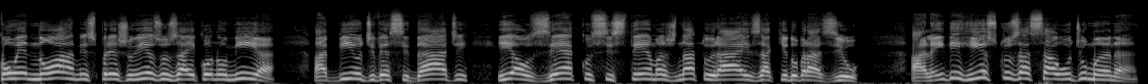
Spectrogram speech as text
com enormes prejuízos à economia, à biodiversidade e aos ecossistemas naturais aqui do Brasil, além de riscos à saúde humana.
